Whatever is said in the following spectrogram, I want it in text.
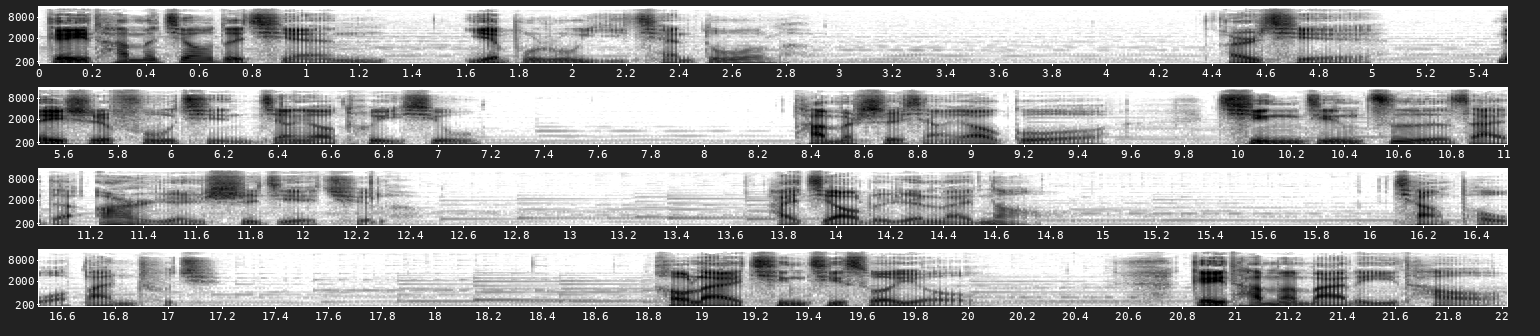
给他们交的钱也不如以前多了，而且那时父亲将要退休，他们是想要过。清静自在的二人世界去了，还叫了人来闹，强迫我搬出去。后来倾其所有，给他们买了一套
